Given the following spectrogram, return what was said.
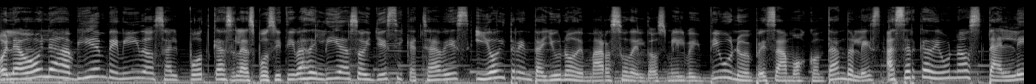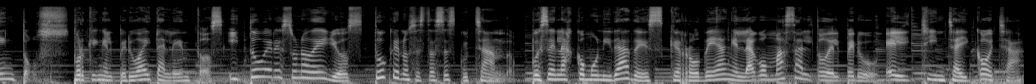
Hola, hola, bienvenidos al podcast Las Positivas del Día. Soy Jessica Chávez y hoy 31 de marzo del 2021 empezamos contándoles acerca de unos talentos, porque en el Perú hay talentos y tú eres uno de ellos, tú que nos estás escuchando. Pues en las comunidades que rodean el lago más alto del Perú, el Chinchaycocha,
